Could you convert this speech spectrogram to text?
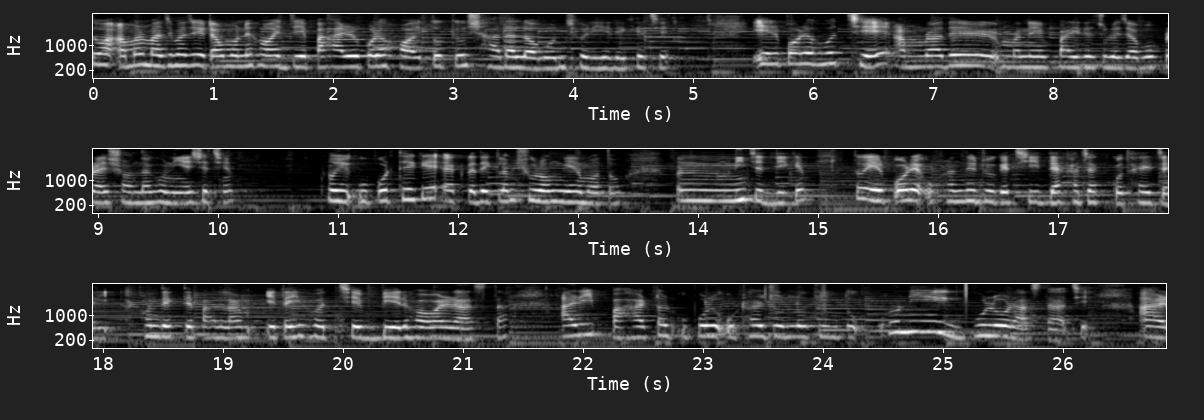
তো আমার মাঝে মাঝে এটাও মনে হয় যে পাহাড়ের উপরে হয়তো কেউ সাদা লবণ ছড়িয়ে রেখেছে। এরপরে হচ্ছে আমাদের মানে বাড়িতে চলে যাব, প্রায় সন্ধ্যা ঘনিয়ে এসেছে। ওই উপর থেকে একটা দেখলাম সুরঙ্গের মতো। নিচের দিকে। তো এরপরে ওখান দিয়ে ঢুকেছি, দেখা যাক কোথায় যাই। এখন দেখতে পারলাম এটাই হচ্ছে বের হওয়ার রাস্তা। আর এই পাহাড়টার উপরে ওঠার জন্য কিন্তু অনেকগুলো রাস্তা আছে। আর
